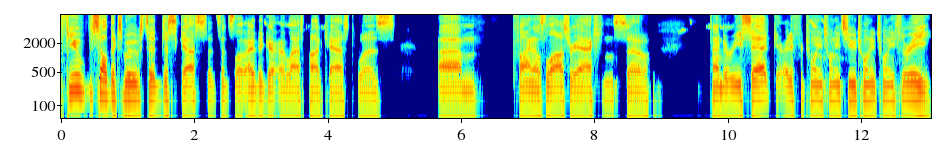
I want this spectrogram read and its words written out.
few Celtics moves to discuss since I think our our last podcast was um finals loss reactions. So time to reset, get ready for 2022, 2023.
